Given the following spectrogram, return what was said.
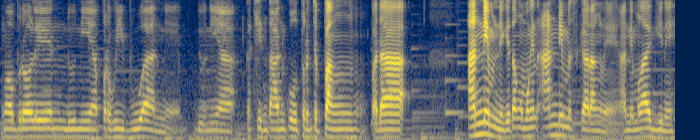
ngobrolin dunia perwibuan nih dunia kecintaan kultur Jepang pada anim nih kita ngomongin anim sekarang nih anim lagi nih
